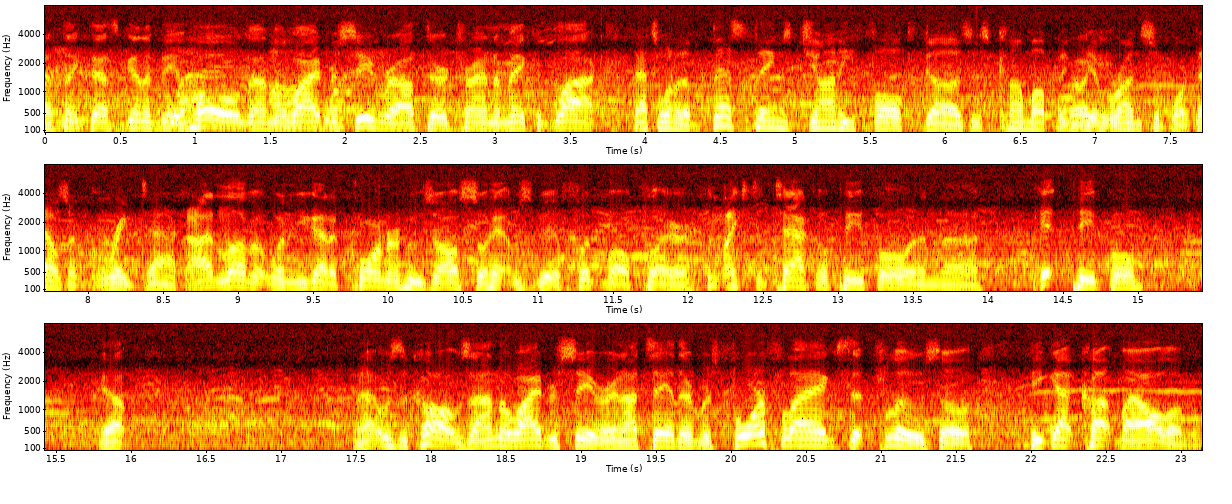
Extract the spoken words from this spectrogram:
I think that's going to be a hold on the wide receiver out there trying to make a block. That's one of the best things Johnny Falk does is come up and Oh, give he- run support. That was a great tackle. I love it when you got a corner who's also happens to be a football player. likes to tackle people and uh, hit people. Yep. That was the call. It was on the wide receiver, and I'll tell you, there was four flags that flew, so he got caught by all of them.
